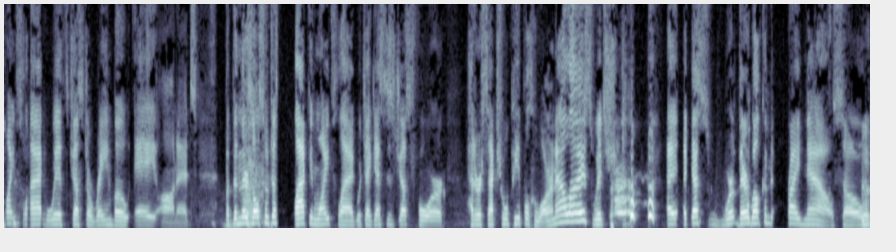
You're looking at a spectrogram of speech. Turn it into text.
white flag with just a rainbow A on it. But then there's also just black and white flag, which I guess is just for heterosexual people who aren't allies. Which I, I guess we're they're welcome to Pride now. So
